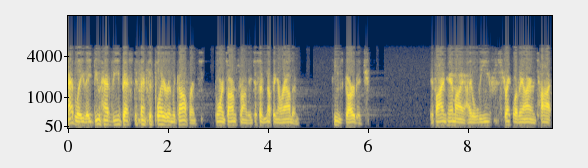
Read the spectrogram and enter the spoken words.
Sadly, they do have the best defensive player in the conference, Dorance Armstrong. They just have nothing around him. Team's garbage. If I'm him, I, I leave, strike while the iron's hot.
